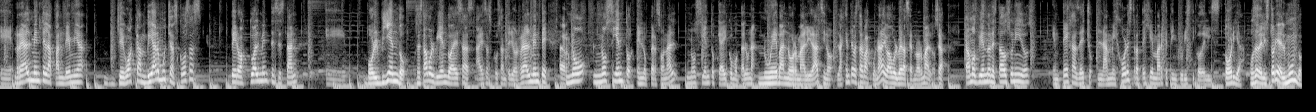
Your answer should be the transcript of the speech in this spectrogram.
Eh, realmente la pandemia llegó a cambiar muchas cosas, pero actualmente se están eh, volviendo, se está volviendo a esas, a esas cosas anteriores. Realmente no, no siento en lo personal, no siento que hay como tal una nueva normalidad, sino la gente va a estar vacunada y va a volver a ser normal. O sea, estamos viendo en Estados Unidos en Texas, de hecho, la mejor estrategia de marketing turístico de la historia, o sea, de la historia del mundo,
